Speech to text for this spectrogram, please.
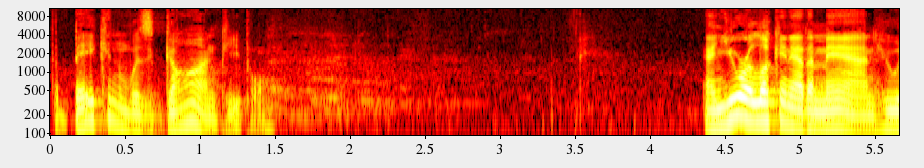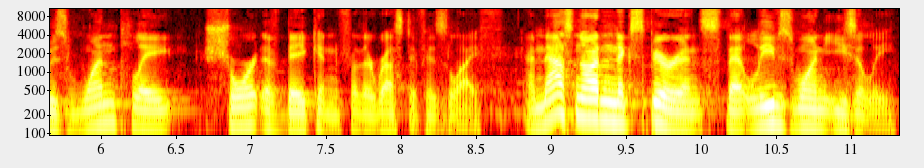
The bacon was gone, people. And you are looking at a man who is one plate short of bacon for the rest of his life. And that's not an experience that leaves one easily.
